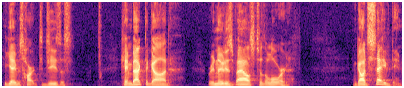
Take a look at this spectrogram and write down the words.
He gave his heart to Jesus came back to God, renewed his vows to the Lord, and God saved him.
